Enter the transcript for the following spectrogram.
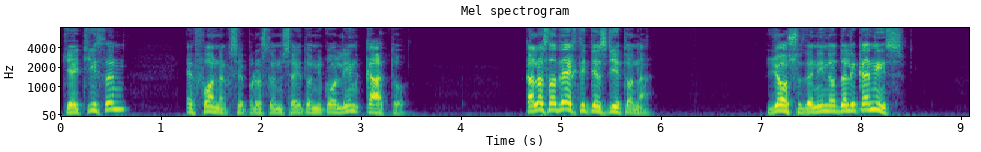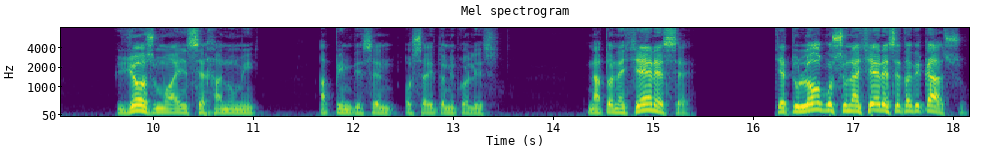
Και εκείθεν εφώναξε προς τον Σαϊτον Νικολίν κάτω. «Καλώς θα δέχτηκες γείτονα. Γιος σου δεν είναι ο Νταλικανής. Γιος μου αείσαι χανούμι, απήντησε ο Σαΐτο Νικολής. Να τον εχαίρεσαι και του λόγου σου να χαίρεσαι τα δικά σου.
